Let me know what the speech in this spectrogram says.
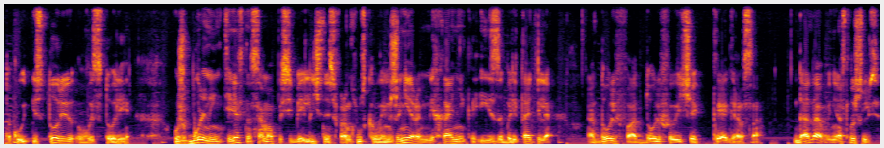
такую историю в истории. Уж больно интересна сама по себе личность французского инженера, механика и изобретателя Адольфа Адольфовича Кегроса. Да-да, вы не ослышались.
